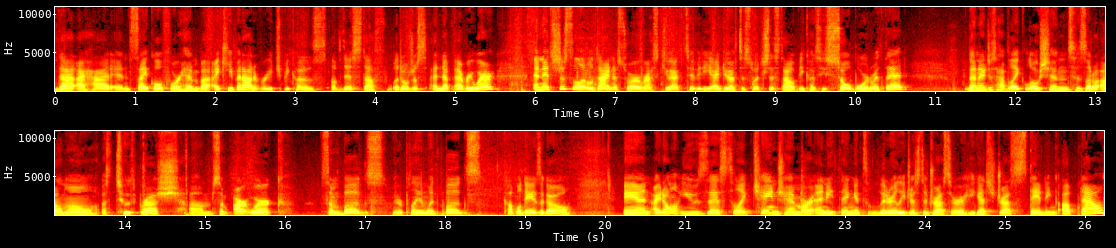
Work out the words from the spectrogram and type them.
that I had in cycle for him, but I keep it out of reach because of this stuff. It'll just end up everywhere. And it's just a little dinosaur rescue activity. I do have to switch this out because he's so bored with it. Then I just have like lotions, his little Elmo, a toothbrush, um, some artwork, some bugs. We were playing with bugs a couple days ago. And I don't use this to like change him or anything. It's literally just a dresser. He gets dressed standing up now.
